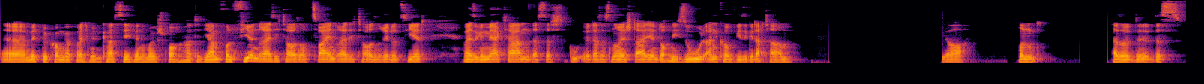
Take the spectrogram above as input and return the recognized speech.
äh, mitbekommen gehabt, weil ich mit dem KSC-Fan nochmal gesprochen hatte, die haben von 34.000 auf 32.000 reduziert, weil sie gemerkt haben, dass das, dass das neue Stadion doch nicht so gut ankommt, wie sie gedacht haben. Ja. Und also das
